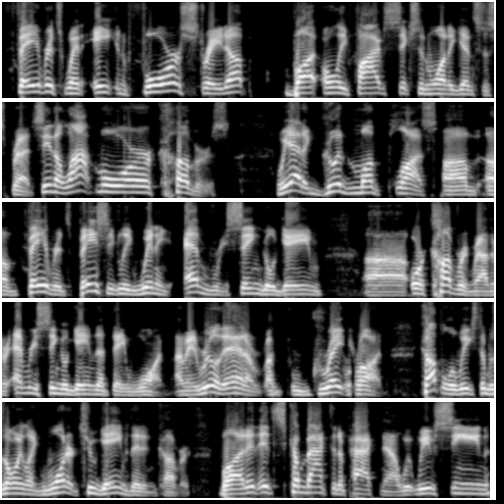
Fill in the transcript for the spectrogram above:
favorites went eight and four straight up but only five, six, and one against the spread. Seeing a lot more covers. We had a good month plus of, of favorites basically winning every single game, uh, or covering rather every single game that they won. I mean, really, they had a, a great run. A couple of weeks there was only like one or two games they didn't cover, but it, it's come back to the pack now. We, we've seen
